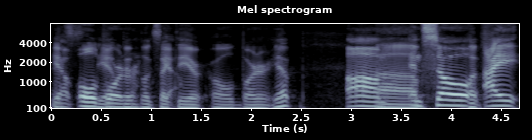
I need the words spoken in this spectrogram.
Yeah, It's- old border. looks like Yeah. the old border. Yep. Um, Um, and so but- I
